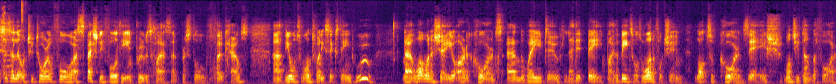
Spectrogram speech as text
this is a little tutorial for, especially for the improvers class at Bristol Folk House, uh, the Autumn one 2016. Woo! Now, what I want to show you are the chords and the way you do Let It Be by the Beatles. A wonderful tune, lots of chords-ish, ones you've done before,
